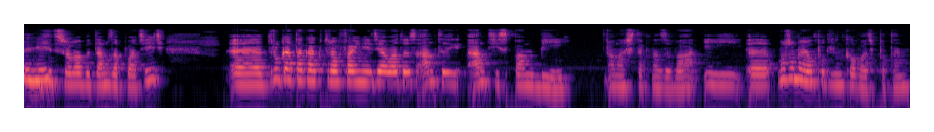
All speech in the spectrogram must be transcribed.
mhm. i trzeba by tam zapłacić. Druga taka, która fajnie działa, to jest anti, Anti-Spam B. Ona się tak nazywa i możemy ją podlinkować potem.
